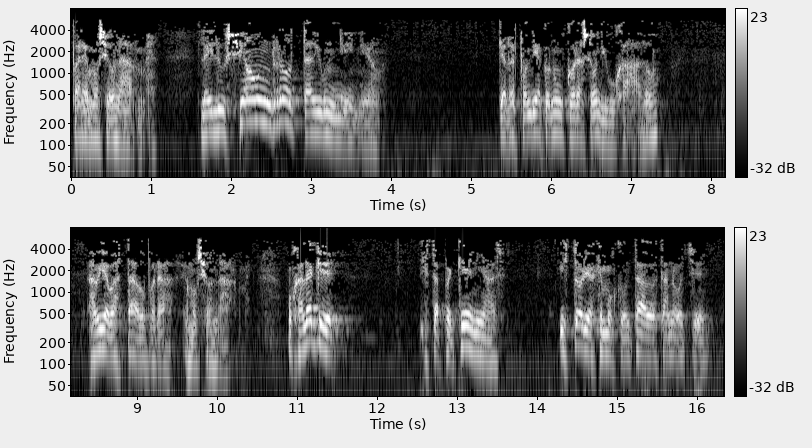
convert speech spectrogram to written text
para emocionarme. La ilusión rota de un niño que respondía con un corazón dibujado había bastado para emocionarme. Ojalá que estas pequeñas historias que hemos contado esta noche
